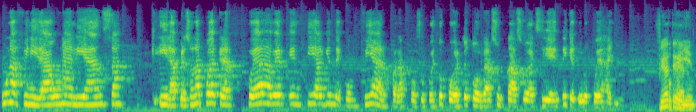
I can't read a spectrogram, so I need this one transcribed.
una afinidad, una alianza y la persona pueda crear, pueda haber en ti alguien de confiar para, por supuesto, poderte otorgar su caso de accidente y que tú lo puedas ayudar. Fíjate, en,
